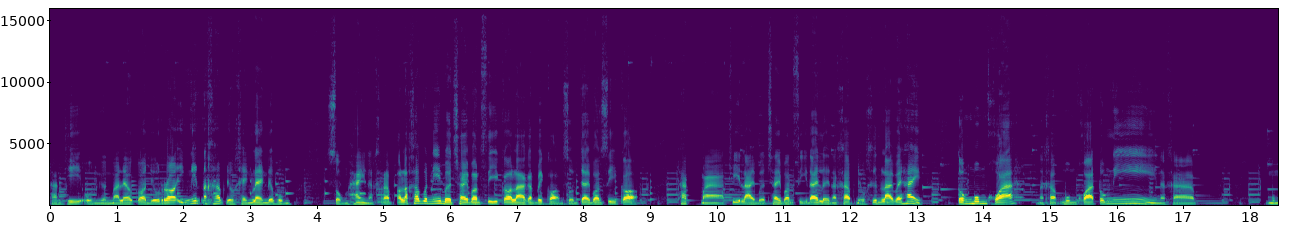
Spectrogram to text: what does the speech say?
ท่านที่โอนเงินมาแล้วก็เดี๋ยวรออีกนิดนะครับ เดี๋ยวแข็งแรงเดี๋ยวผมส่งให้นะครับ เอาละครับวันนี้เบิร์ดชัยบอลสีก็ลากันไปก่อน สนใจบอลสีก็ทักมาที่ไลน์เบิร์ดชัยบอลสีได้เลยนะครับ เดี๋ยวขึ้นไลน์ไว้ให้ ตรงมุมขวานะครับ มุมขวาตรงนี้นะครับ มุม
